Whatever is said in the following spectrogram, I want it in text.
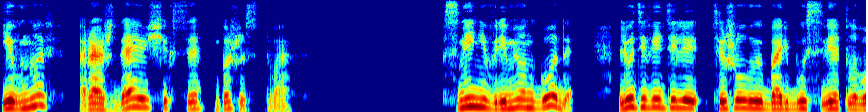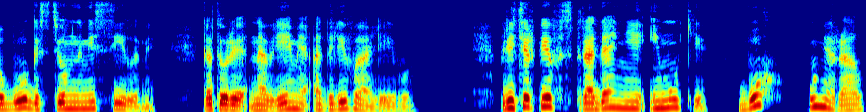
и вновь рождающихся божествах. В смене времен года люди видели тяжелую борьбу светлого бога с темными силами, которые на время одолевали его. Претерпев страдания и муки, бог умирал,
